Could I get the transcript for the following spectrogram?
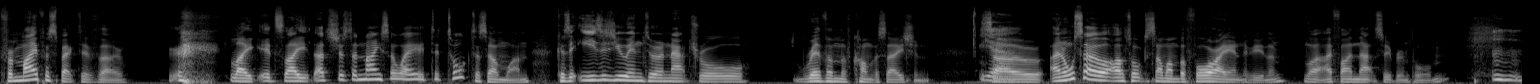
From my perspective, though, like it's like that's just a nicer way to talk to someone because it eases you into a natural rhythm of conversation. Yeah. So, and also, I'll talk to someone before I interview them. Like, I find that super important hmm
